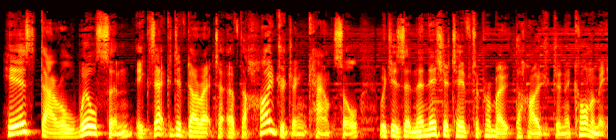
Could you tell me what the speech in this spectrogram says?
Here's Daryl Wilson, Executive Director of the Hydrogen Council, which is an initiative to promote the hydrogen economy.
